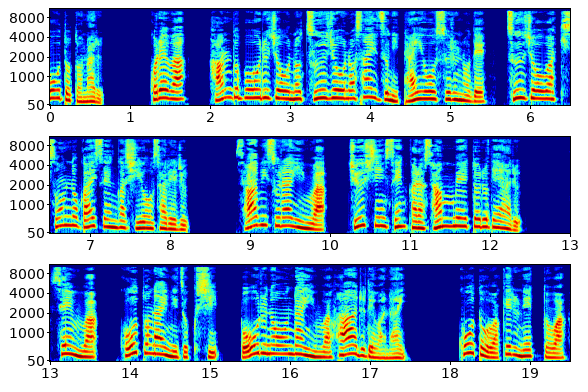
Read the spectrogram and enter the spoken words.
コートとなる。これは、ハンドボール上の通常のサイズに対応するので、通常は既存の外線が使用される。サービスラインは中心線から3メートルである。線はコート内に属し、ボールのオンラインはファールではない。コートを分けるネットは、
